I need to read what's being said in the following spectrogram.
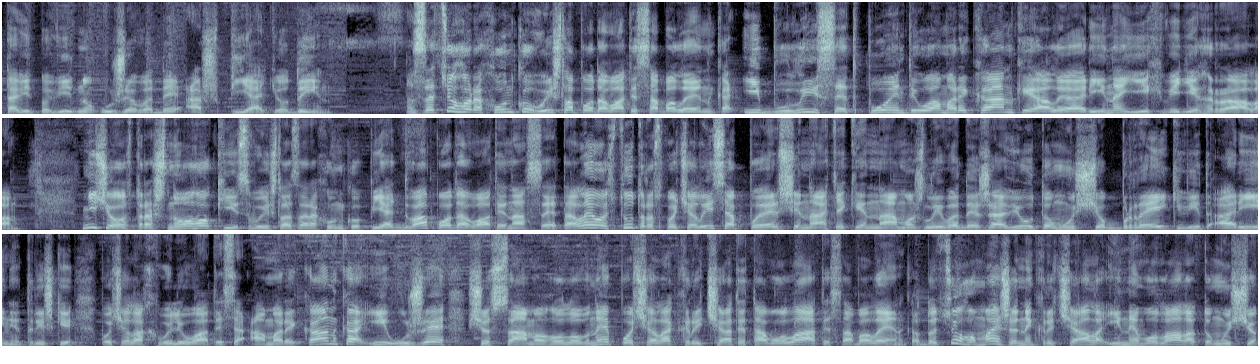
та відповідно уже веде аж 5-1. За цього рахунку вийшла подавати Сабаленка, і були сетпоінти у американки, але Аріна їх відіграла. Нічого страшного, Кіс вийшла за рахунку 5-2 подавати на сет. Але ось тут розпочалися перші натяки на можливе дежавю, тому що брейк від Аріни трішки почала хвилюватися американка, і уже що саме головне почала кричати та волати Сабаленка. До цього майже не кричала і не волала, тому що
